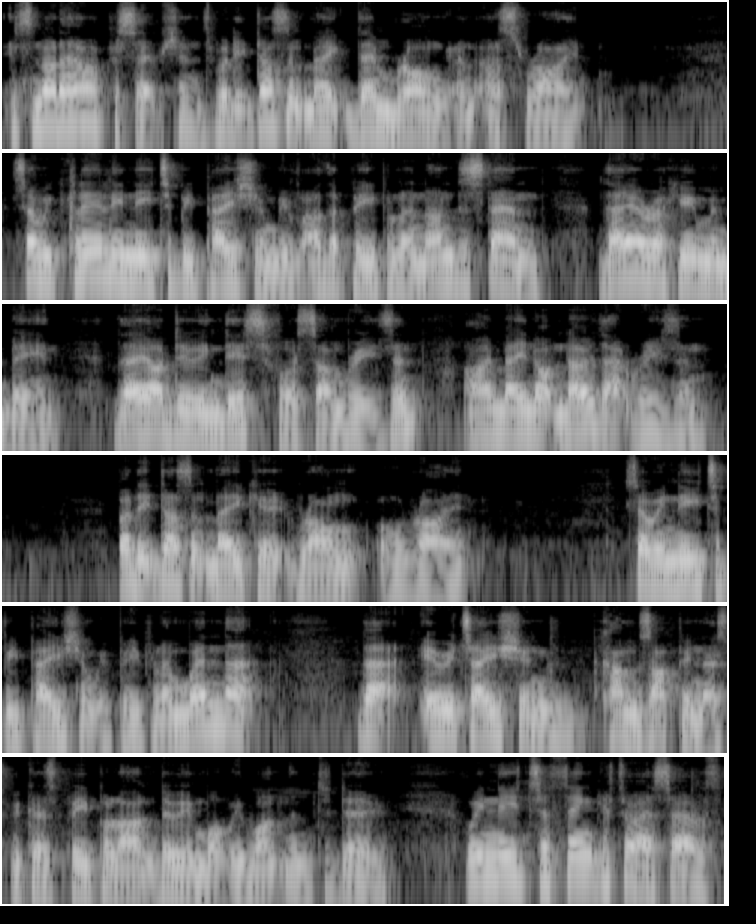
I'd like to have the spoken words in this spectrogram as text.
It's not our perceptions, but it doesn't make them wrong and us right. So we clearly need to be patient with other people and understand they are a human being. They are doing this for some reason. I may not know that reason, but it doesn't make it wrong or right. So we need to be patient with people. And when that that irritation comes up in us because people aren't doing what we want them to do, we need to think to ourselves,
